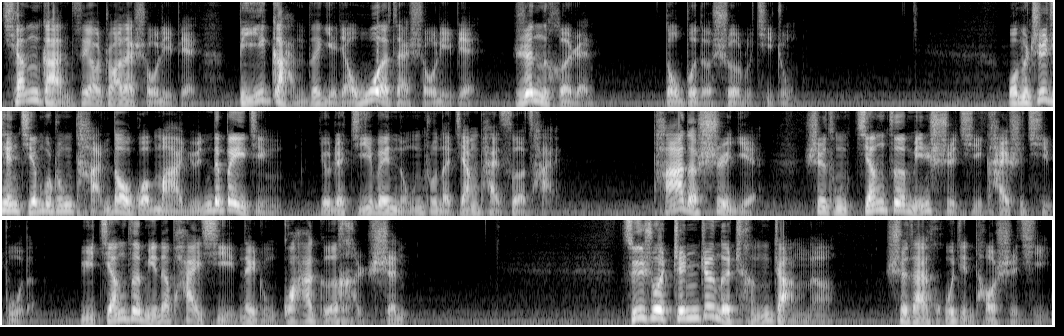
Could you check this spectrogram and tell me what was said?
枪杆子要抓在手里边，笔杆子也要握在手里边，任何人都不得涉入其中。我们之前节目中谈到过，马云的背景有着极为浓重的江派色彩，他的事业是从江泽民时期开始起步的，与江泽民的派系那种瓜葛很深。虽说真正的成长呢是在胡锦涛时期，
